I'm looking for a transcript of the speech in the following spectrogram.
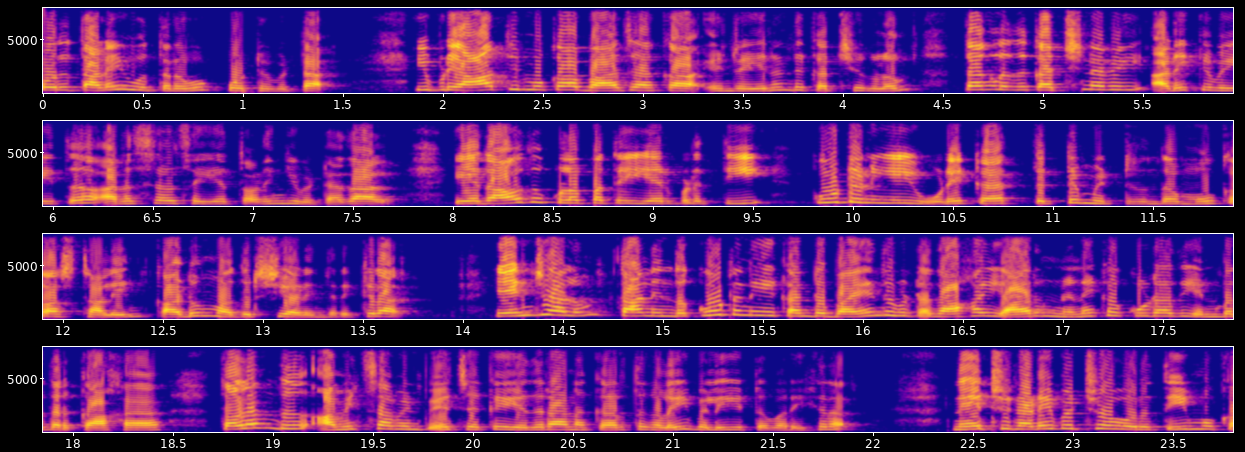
ஒரு தடை உத்தரவு போட்டுவிட்டார். இப்படி அதிமுக பாஜக என்ற இரண்டு கட்சிகளும் தங்களது கட்சியினரை அடக்கி வைத்து அரசியல் செய்ய தொடங்கிவிட்டதால் ஏதாவது குழப்பத்தை ஏற்படுத்தி கூட்டணியை உடைக்க திட்டமிட்டிருந்த மு க ஸ்டாலின் கடும் அதிர்ச்சி அடைந்திருக்கிறார். என்றாலும் தான் இந்த கூட்டணியை கண்டு பயந்து விட்டதாக யாரும் நினைக்கக்கூடாது என்பதற்காக தொடர்ந்து அமித்ஷாவின் பேச்சுக்கு எதிரான கருத்துக்களை வெளியிட்டு வருகிறார். நேற்று நடைபெற்ற ஒரு திமுக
